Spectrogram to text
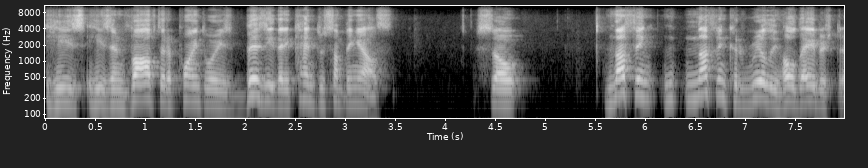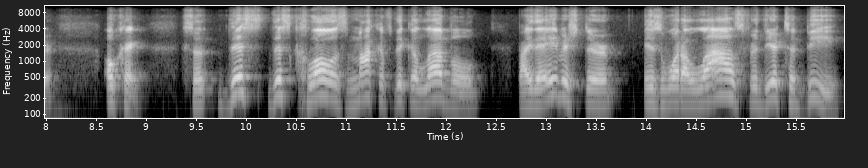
he's he's involved to the point where he's busy that he can't do something else. So nothing nothing could really hold Abishter. Okay, so this this close makafdika level by the Abishter is what allows for there to be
